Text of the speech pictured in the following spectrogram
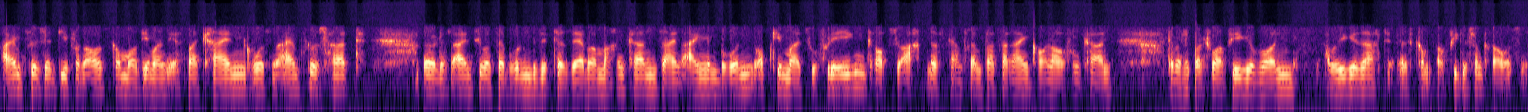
Einflüsse, die von außen kommen, auf die man erstmal keinen großen Einfluss hat. Äh, das Einzige, was der Brunnenbesitzer selber machen kann, seinen eigenen Brunnen optimal zu pflegen, darauf zu achten, dass kein Fremdwasser reinlaufen kann. Damit hat man schon mal viel gewonnen. Aber wie gesagt, es kommt auch vieles von draußen.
